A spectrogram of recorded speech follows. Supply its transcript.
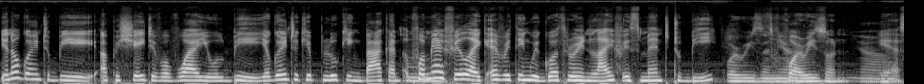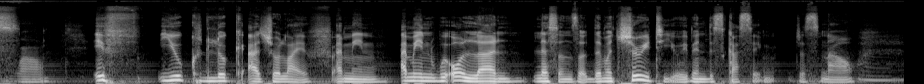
you're not going to be appreciative of where you will be you're going to keep looking back and for me i mm. feel like everything we go through in life is meant to be For a reason, yeah. for a reason Yeah. yes Wow. If you could look at your life, I mean, I mean, we all learn lessons of the maturity you're even discussing just now. Mm.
